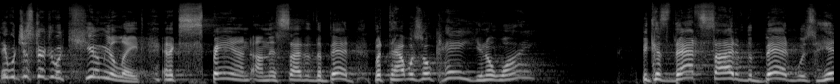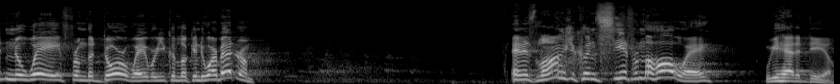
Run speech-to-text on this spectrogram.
They would just start to accumulate and expand on this side of the bed. But that was okay. You know why? Because that side of the bed was hidden away from the doorway where you could look into our bedroom. And as long as you couldn't see it from the hallway, we had a deal.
